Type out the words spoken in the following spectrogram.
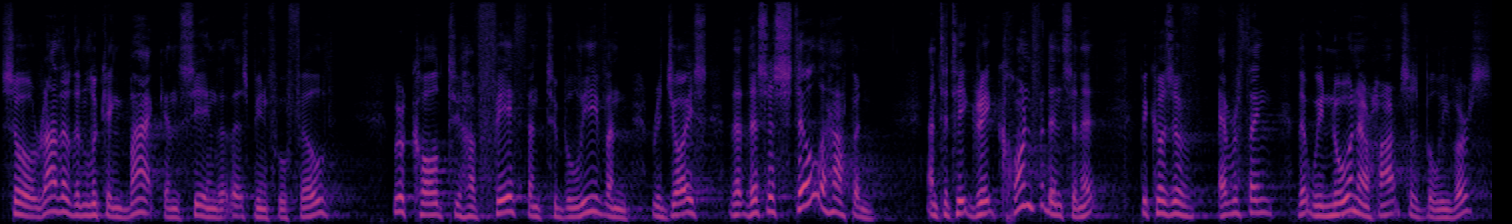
So rather than looking back and seeing that that's been fulfilled, we're called to have faith and to believe and rejoice that this is still to happen and to take great confidence in it because of everything that we know in our hearts as believers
